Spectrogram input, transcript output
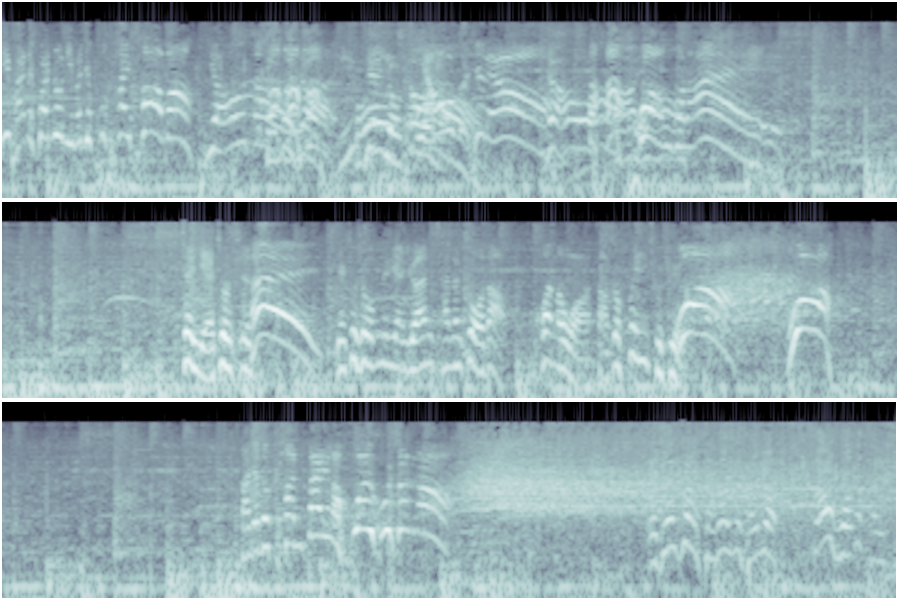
一排的观众你们就不害怕吗？摇的什么叫明天有高摇过去了，摇啊晃过来，这也就是，哎，也就是我们的演员才能做到。换了我，早就飞出去。哇哇！大家都看呆了，欢呼声啊！我觉得这样想到一个朋友，小伙子很帅，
